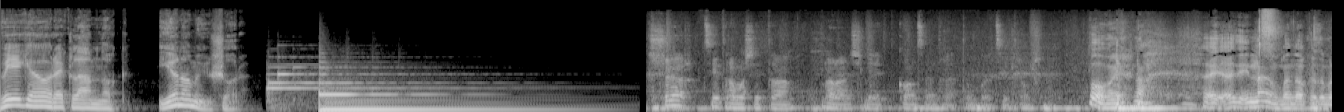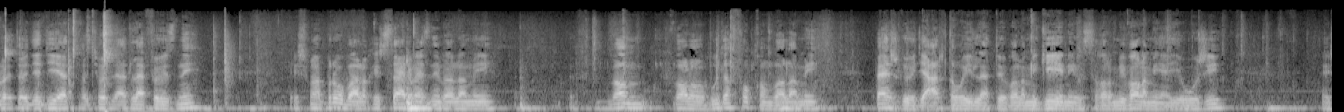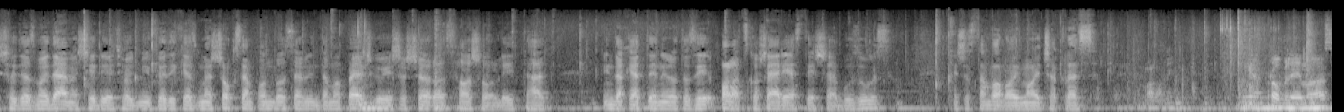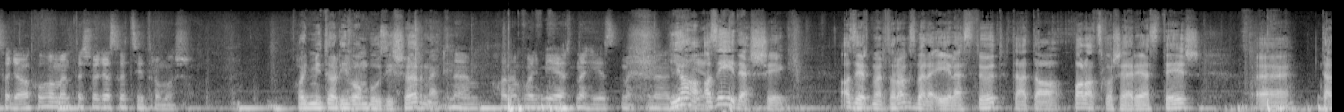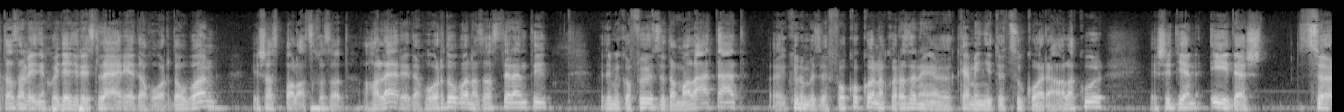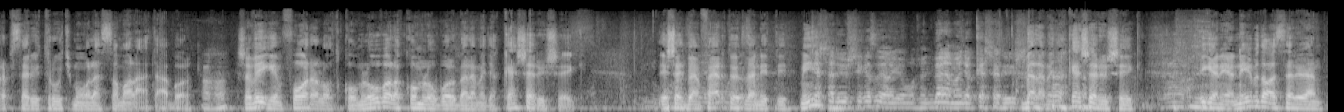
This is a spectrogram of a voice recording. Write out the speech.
Vége a reklámnak, jön a műsor. Sör, citromos ital, narancslé, koncentrátumból citromos. Ó, na, én nagyon gondolkozom rajta, hogy egy ilyet, hogy hogy lehet lefőzni, és már próbálok is szervezni valami, van valahol Budafokon valami pesgőgyártó illető, valami géniusz, valami valamilyen Józsi, és hogy az majd elmeséli, hogy hogy működik ez, mert sok szempontból szerintem a pesgő és a sör az hasonlít, tehát mind a kettőnél ott az palackos erjesztéssel buzulsz, és aztán valahogy majd csak lesz. Valami. Mi a probléma az, hogy alkoholmentes, vagy az, hogy citromos? Hogy mitől hívom buzi sörnek? Nem, hanem hogy miért nehéz megcsinálni. Ja, ilyet. az édesség. Azért, mert ha raksz bele élesztőt, tehát a palackos erjesztés, eh, tehát az a lényeg, hogy egyrészt leerjed a hordóban, és azt palackozod. Ha leerjed a hordóban, az azt jelenti, hogy amikor főzöd a malátát, eh, különböző fokokon, akkor az a keményítő cukorra alakul, és egy ilyen édes, szörpszerű trutymó lesz a malátából. Aha. És a végén forralott komlóval, a komlóból belemegy a keserűség, és egyben fertőtleníti. Mi? Keserűség, ez olyan jó, hogy belemegy a keserűség. belemegy a keserűség. Igen, ilyen népdalszerűen.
